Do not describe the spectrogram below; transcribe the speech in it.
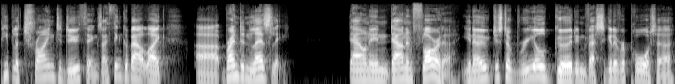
people are trying to do things. I think about like uh, Brendan Leslie down in down in Florida. You know, just a real good investigative reporter.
